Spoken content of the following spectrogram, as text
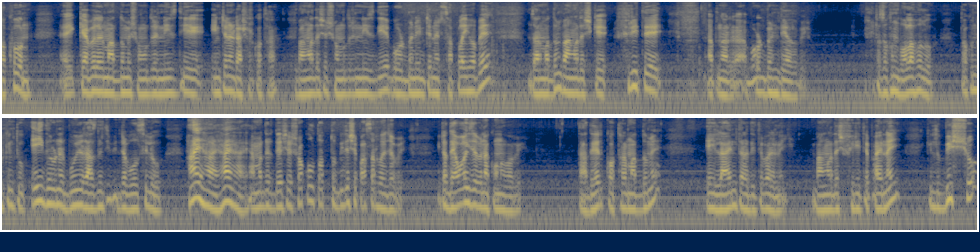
যখন এই ক্যাবেলের মাধ্যমে সমুদ্রের নিচ দিয়ে ইন্টারনেট আসার কথা, বাংলাদেশের সমুদ্রের নিচ দিয়ে ব্রডব্যান্ড ইন্টারনেট সাপ্লাই হবে, যার মাধ্যমে বাংলাদেশকে ফ্রিতে আপনার ব্রডব্যান্ড দেওয়া হবে। এটা যখন বলা হলো, তখন কিন্তু এই ধরনের বইয়ের রাজনীতিবিদরা বলছিল হায় হায় হায় হায় আমাদের দেশের সকল তথ্য বিদেশে পাচার হয়ে যাবে। এটা দেওয়াই যাবে না কোনোভাবে। তাদের কথার মাধ্যমে এই লাইন তারা দিতে পারে নাই। বাংলাদেশ ফ্রিতে পায় নাই, কিন্তু বিশ্ব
